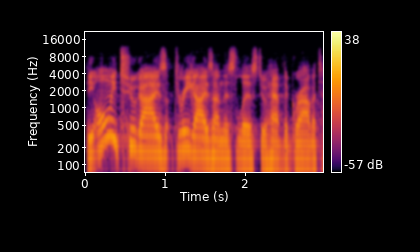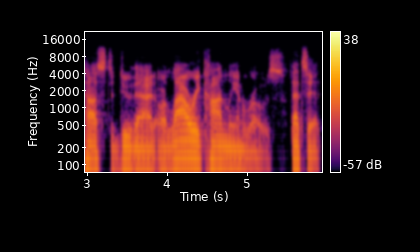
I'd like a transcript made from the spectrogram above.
The only two guys, three guys on this list who have the gravitas to do that are Lowry, Conley, and Rose. That's it.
